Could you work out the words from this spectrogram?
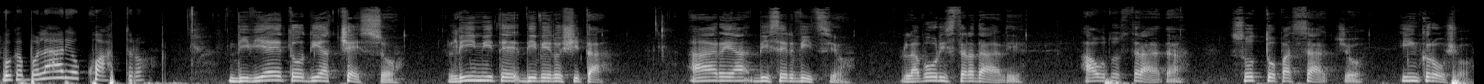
Vocabolario 4. Divieto di accesso, limite di velocità, area di servizio, lavori stradali, autostrada, sottopassaggio, incrocio.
